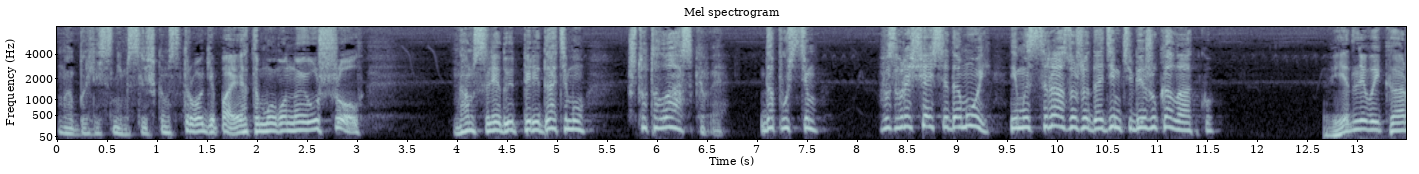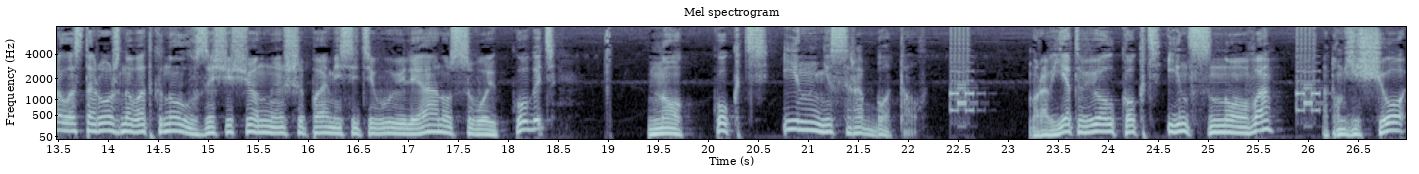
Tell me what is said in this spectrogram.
«Мы были с ним слишком строги, поэтому он и ушел. Нам следует передать ему что-то ласковое. Допустим, возвращайся домой, и мы сразу же дадим тебе жуколадку». Ведливый Карл осторожно воткнул в защищенную шипами сетевую лиану свой коготь, но когть-ин не сработал. Муравьед ввел когть-ин снова, потом еще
